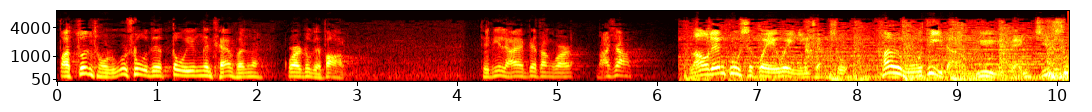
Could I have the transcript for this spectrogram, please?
把尊崇儒术的窦婴跟田汾呢官都给罢了，就你俩也别当官了，拿下了。老梁故事会为您讲述汉武帝的驭人之术。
